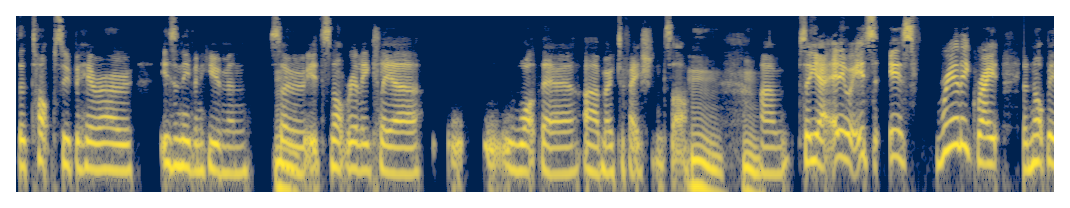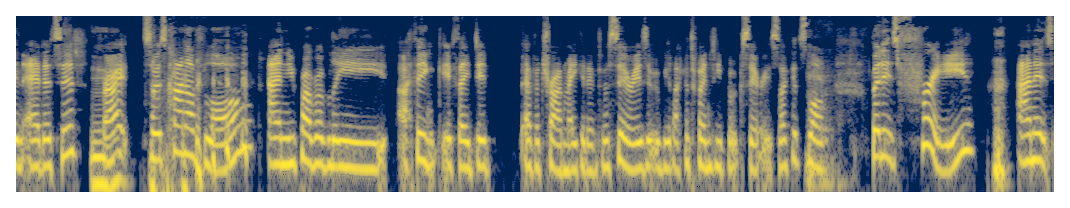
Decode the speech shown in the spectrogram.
the top superhero isn't even human so Mm. it's not really clear what their uh, motivations are. Mm, mm. um so yeah anyway it's it's really great not been edited Mhm. right? So it's kind of long and you probably i think if they did ever try and make it into a series it would be like a 20 book series. Like it's long but it's free and it's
